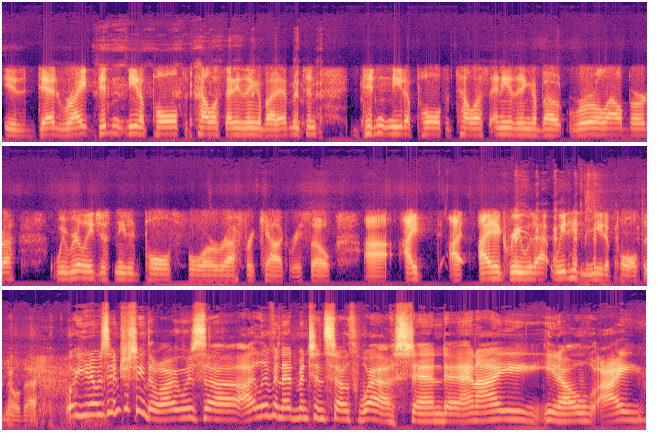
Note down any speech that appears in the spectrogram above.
is dead right. Didn't need a poll to tell us anything about Edmonton. Didn't need a poll to tell us anything about rural Alberta we really just needed polls for uh, for Calgary. So uh, I, I I agree with that. We didn't need a poll to know that. Well, you know, it's interesting though. I was uh, I live in Edmonton Southwest, and and I you know I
